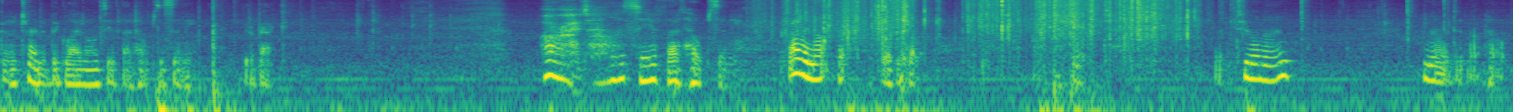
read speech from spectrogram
gonna turn the big light on, and see if that helps us any. Be right back. Alright, let's see if that helps any. Probably not, but a shot. Right. 209. No, it did not help.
